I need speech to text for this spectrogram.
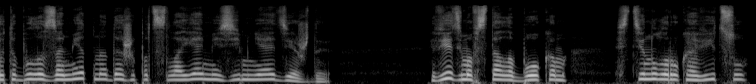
это было заметно даже под слоями зимней одежды. Ведьма встала боком, стянула рукавицу,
